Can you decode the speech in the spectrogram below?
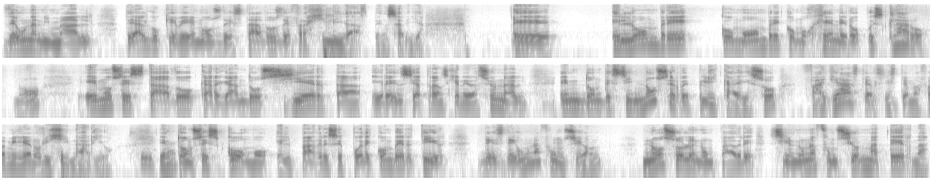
de un animal, de algo que vemos, de estados de fragilidad, pensaría. Eh, el hombre como hombre, como género, pues claro, ¿no? Hemos estado cargando cierta herencia transgeneracional en donde si no se replica eso, fallaste al sistema familiar originario. Entonces, ¿cómo el padre se puede convertir desde una función, no solo en un padre, sino en una función materna,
